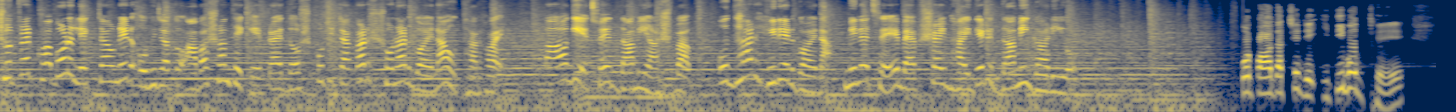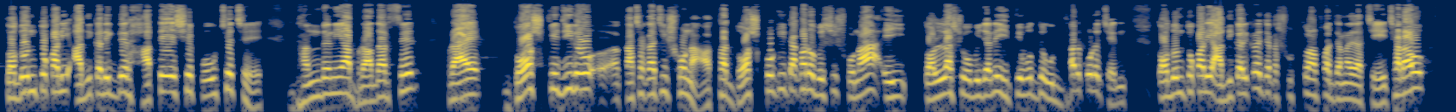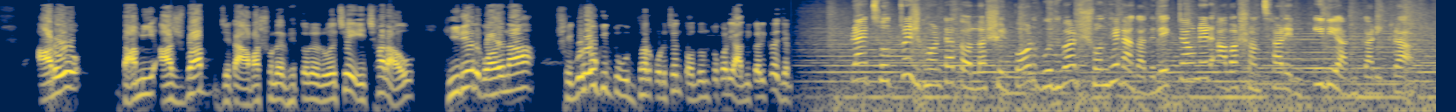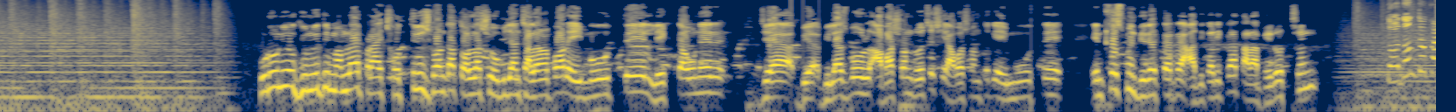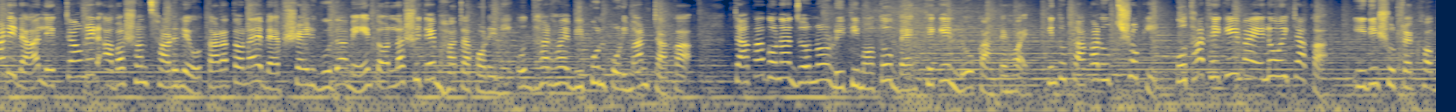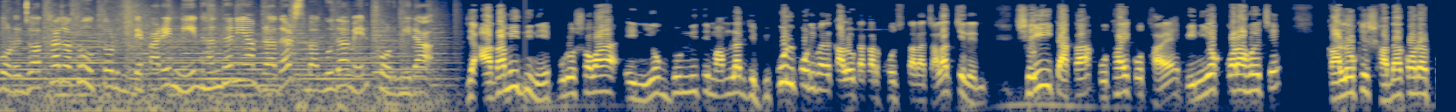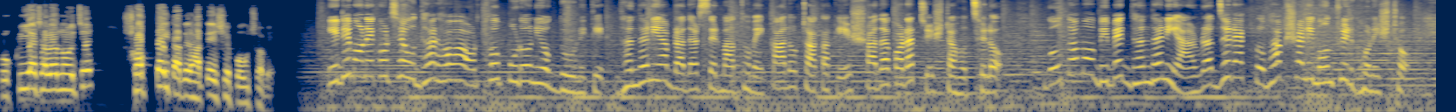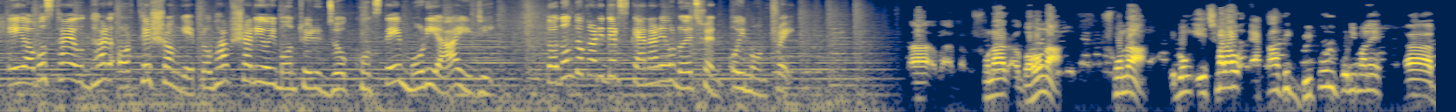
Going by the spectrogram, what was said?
সূত্রের খবর, লেকটাউনের অভিজাত আবাসন থেকে প্রায় দশ কোটি টাকার সোনার গয়না উদ্ধার হয়। পাওয়া গিয়েছে দামি আসবাব, উদ্ধার হীরের গয়না, মিলেছে ব্যবসায়ী ভাইদের দামি গাড়িও। খবর পাওয়া যাচ্ছে যে ইতিমধ্যে তদন্তকারী আধিকারিকদের হাতে এসে পৌঁছেছে ধানদানিয়া ব্রাদার্সের প্রায় দশ কেজিরও কাছাকাছি সোনা, অর্থাৎ দশ কোটি টাকারও বেশি সোনা এই তল্লাশি অভিযানে ইতিমধ্যে উদ্ধার করেছেন তদন্তকারী আধিকারিকরা, যেটা সূত্র মারফত জানা যাচ্ছে। এছাড়াও আরও দামি আসবাব, যেটা আবাসনের ভেতরে রয়েছে, এছাড়াও হীরের গয়না সেগুলোও কিন্তু উদ্ধার করেছেন তদন্তকারী আধিকারিকরা। প্রায় ছত্রিশ ঘণ্টা তল্লাশির পর বুধবার সন্ধে নাগাদ লেকটাউনের আবাসন ছাড়েন ইডি আধিকারিকরা। পুরনিয়োগ দুর্নীতি মামলায় প্রায় ছত্রিশ ঘণ্টা তল্লাশি অভিযান চালানোর পর এই মুহূর্তে লেকটাউনের যে বিলাসবহুল আবাসন রয়েছে সেই আবাসন থেকে এই মুহূর্তে এনফোর্সমেন্ট ডিরেক্টরেটের আধিকারিকরা তারা বেরোচ্ছেন। তদন্তকারীরা লেকটাউনের আবাসন ছাড়লেও তারাতলায় ব্যবসায়ীর গুদামে তল্লাশিতে ভাটা পড়েনি। উদ্ধার হয় বিপুল পরিমাণ টাকা। টাকা গোনার জন্য রীতিমতো ব্যাংক থেকে লোক আনতে হয়। কিন্তু টাকার উৎস কি? কোথা থেকেই বা এলো ওই টাকা? ইডি সূত্রে খবর, যথাযথ উত্তর দিতে পারেননি ধানধানিয়া ব্রাদার্স বা গুদামের কর্মীরা। যে আগামী দিনে পুরসভা এই নিয়োগ দুর্নীতি মামলার যে বিপুল পরিমাণে কালো টাকার খোঁজ তারা চালাচ্ছিলেন, সেই টাকা কোথায় কোথায় বিনিয়োগ করা হয়েছে? কালোকে সাদা করার প্রক্রিয়া চালানো হয়েছে সবটাই তাদের হাতে এসে পৌঁছবে। ইডি মনে করছে উদ্ধার হওয়া অর্থ পুরো নিয়োগ দুর্নীতির। ধানধানিয়া ব্রাদার্সের মাধ্যমে কালো টাকাকে সাদা করার চেষ্টা হচ্ছিল। গৌতম ও বিবেক ধানধানিয়া রাজ্যের এক প্রভাবশালী মন্ত্রীর ঘনিষ্ঠ। এই অবস্থায় উদ্ধার অর্থের সঙ্গে প্রভাবশালী ওই মন্ত্রীর যোগ খুঁজতে মরিয়া ইডি। তদন্তকারীদের স্ক্যানারেও রয়েছেন ওই মন্ত্রী। সোনার গহনা সোনা এবং এছাড়াও একাধিক বিপুল পরিমাণে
